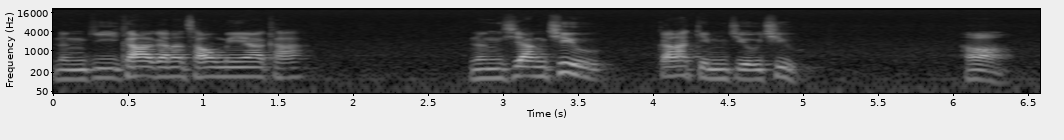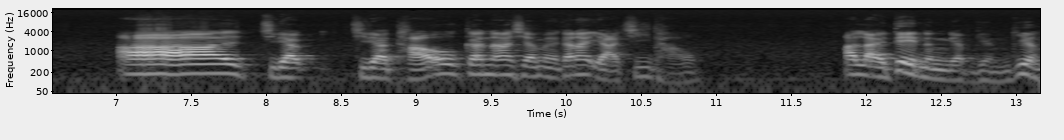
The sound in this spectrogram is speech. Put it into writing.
两只脚敢若草莓仔脚，两双手敢若金蕉手，吼啊一粒一粒头敢若啥物？敢若野鸡头，啊内底两粒眼镜，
